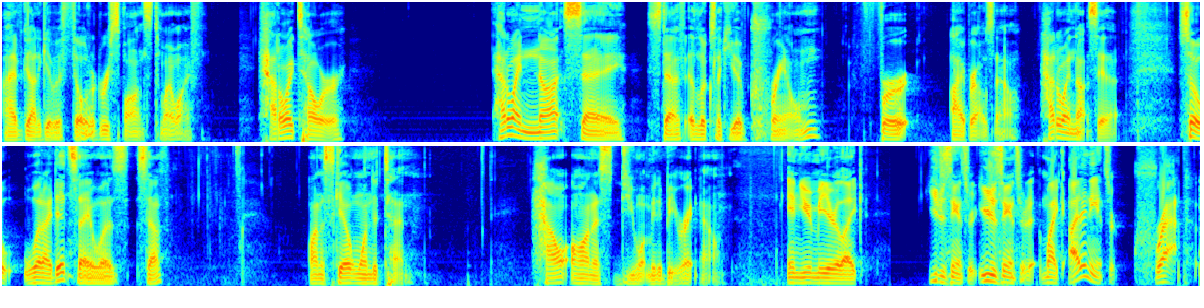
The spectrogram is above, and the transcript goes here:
I've got to give a filtered response to my wife. How do I tell her? How do I not say, Steph, it looks like you have crown for eyebrows now? How do I not say that? So what I did say was, Steph, on a scale of one to 10, how honest do you want me to be right now? And you and me are like, you just answered. You just answered it. Mike, I didn't answer crap.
